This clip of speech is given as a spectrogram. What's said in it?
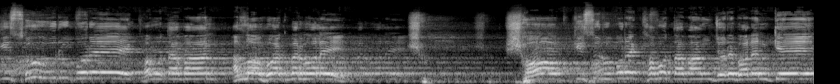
কিছুর উপরে ক্ষমতাবান। আল্লাহু আকবার বলে। সব কিছুর উপরে ক্ষমতাবান জোরে বলেন কে?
